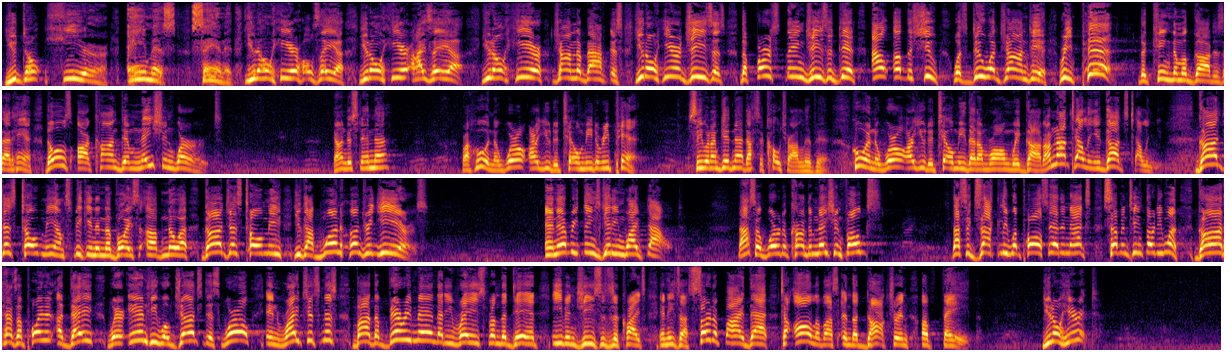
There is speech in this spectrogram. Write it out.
You don't hear Amos saying it. You don't hear Hosea. You don't hear Isaiah. You don't hear John the Baptist. You don't hear Jesus. The first thing Jesus did out of the chute was do what John did repent. The kingdom of God is at hand. Those are condemnation words. You understand that? Right, who in the world are you to tell me to repent? See what I'm getting at? That's the culture I live in. Who in the world are you to tell me that I'm wrong with God? I'm not telling you, God's telling you. God just told me, I'm speaking in the voice of Noah, God just told me you got 100 years and everything's getting wiped out. That's a word of condemnation, folks. That's exactly what Paul said in Acts 17:31. God has appointed a day wherein he will judge this world in righteousness by the very man that he raised from the dead, even Jesus the Christ. And he's certified that to all of us in the doctrine of faith. You don't hear it?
